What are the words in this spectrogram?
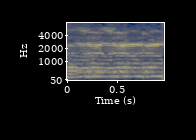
सजग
